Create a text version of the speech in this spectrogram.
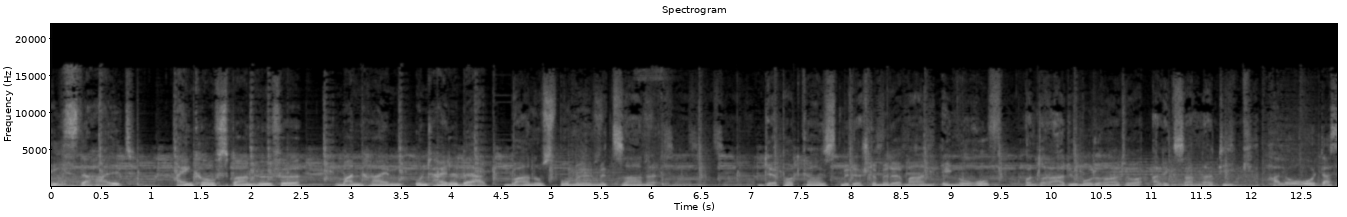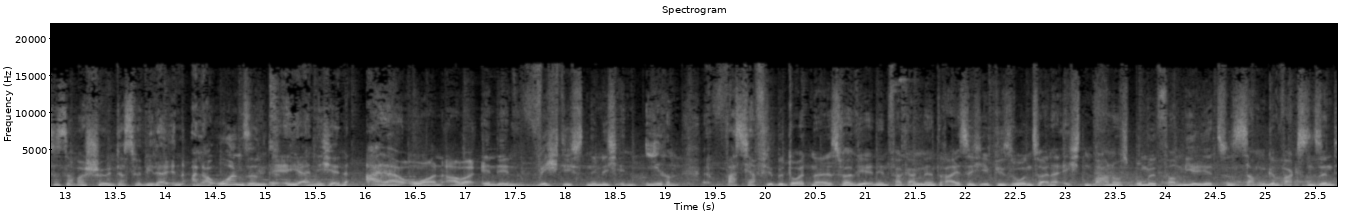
Nächster Halt: Einkaufsbahnhöfe Mannheim und Heidelberg. Bahnhofsbummel mit Sahne. Der Podcast mit der Stimme der Bahn Ingo Ruff und Radiomoderator Alexander Dieck. Hallo, das ist aber schön, dass wir wieder in aller Ohren sind. Äh, Ja, nicht in aller Ohren, aber in den wichtigsten, nämlich in Ihren. Was ja viel bedeutender ist, weil wir in den vergangenen 30 Episoden zu einer echten Bahnhofsbummel-Familie zusammengewachsen sind.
